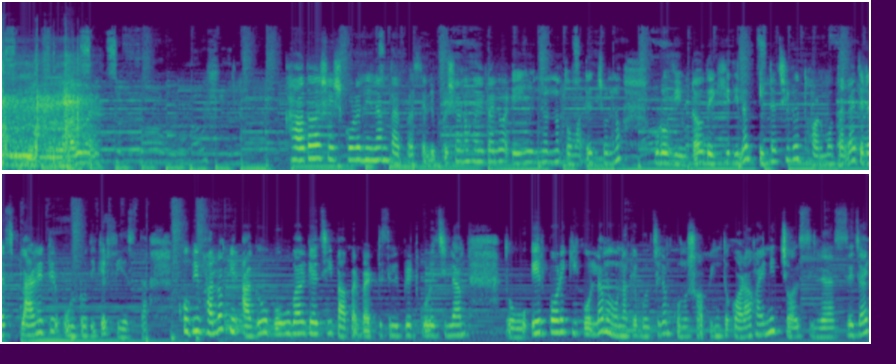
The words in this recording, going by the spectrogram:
to you. Happy birthday. খাওয়া দাওয়া শেষ করে নিলাম, তারপর সেলিব্রেশনও হয়ে গেল। আর এই জন্য তোমাদের জন্য পুরো ভিউটাও দেখিয়ে দিলাম। এটা ছিল ধর্মতলায়, যেটা প্ল্যানেটের উল্টো দিকের ফিয়েস্তা খুবই ভালো, এর আগেও বহুবার গেছি, বাবার বার্থডে সেলিব্রেট করেছিলাম। তো এরপরে কি করলাম, ওনাকে বলছিলাম, কোনো শপিং তো করা হয়নি, চল সিলেরাসে যাই।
